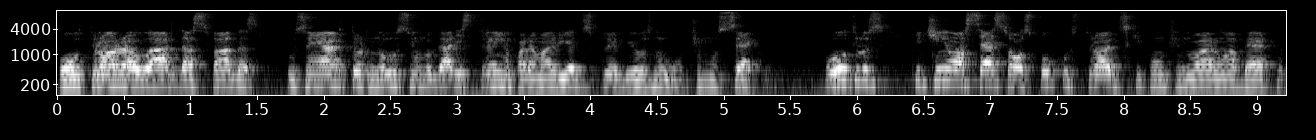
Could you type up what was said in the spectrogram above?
Outrora o lar das fadas, o sonhar tornou-se um lugar estranho para a maioria dos plebeus no último século. Outros, que tinham acesso aos poucos trodes que continuaram abertos,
